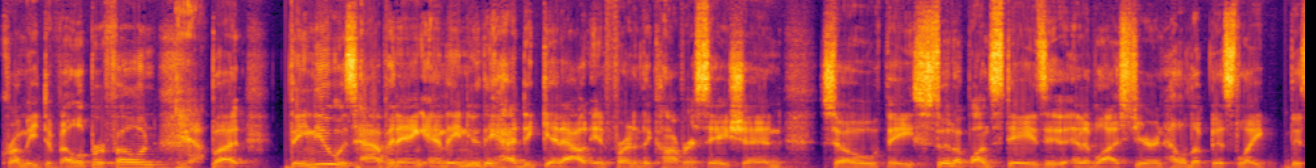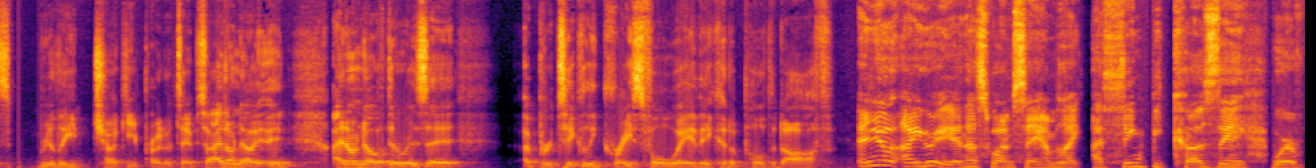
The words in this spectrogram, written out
crummy developer phone. Yeah. But they knew it was happening and they knew they had to get out in front of the conversation. So they stood up on stage at the end of last year and held up this like this really chunky prototype. So I don't know. It, I don't know if there was a a particularly graceful way they could have pulled it off. And you know, I agree, and that's what I'm saying. I'm like, I think because they were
